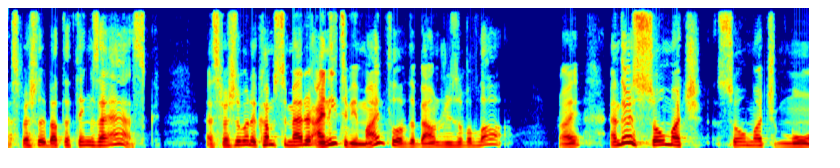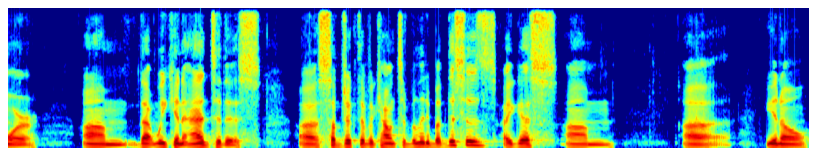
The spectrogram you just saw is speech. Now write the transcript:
especially about the things I ask. Especially when it comes to matter, I need to be mindful of the boundaries of Allah, right? And there's so much, so much more um, that we can add to this uh, subject of accountability. But this is, I guess, um, uh, you know,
